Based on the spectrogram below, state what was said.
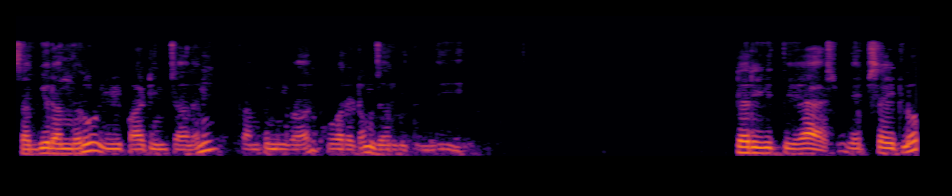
సభ్యులందరూ ఇవి పాటించాలని కంపెనీ వారు కోరటం జరుగుతుంది. విక్టరీ విత్ యాష్ వెబ్సైట్లో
